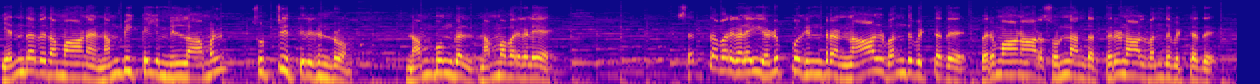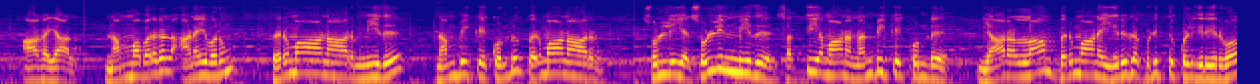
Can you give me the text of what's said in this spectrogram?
எந்தவிதமான நம்பிக்கையும் இல்லாமல் சுற்றித் திரிகின்றோம். நம்புங்கள் நம்மவர்களே செத்தவர்களை எழுப்புகின்ற நாள் வந்துவிட்டது. பெருமானார் சொன்ன அந்த திருநாள் வந்துவிட்டது. ஆகையால் நம்மவர்கள் அனைவரும் பெருமானார் மீது நம்பிக்கை கொண்டு பெருமானார் சொல்லிய சொல்லின் மீது சத்தியமான நம்பிக்கை கொண்டு யாரெல்லாம் பெருமானை இறுக பிடித்துக் கொள்கிறீர்களோ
